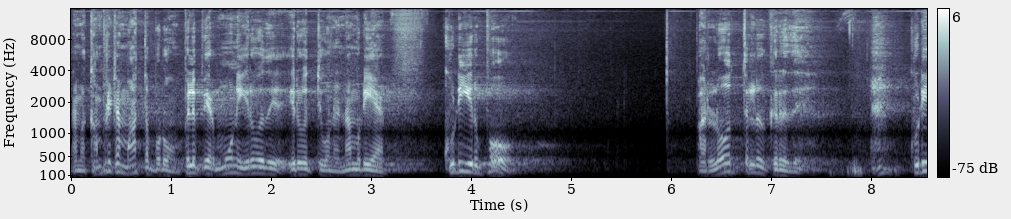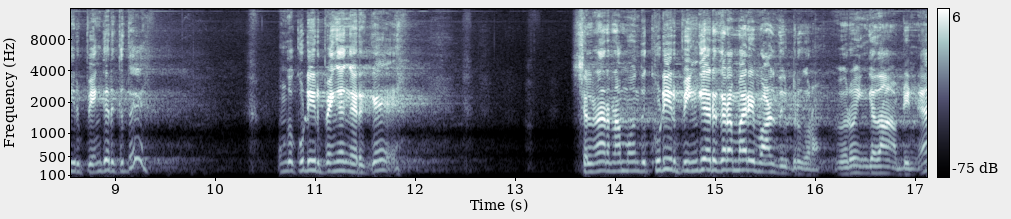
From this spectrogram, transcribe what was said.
நம்ம கம்ப்ளீட்டாக மாற்றப்படுவோம். பிலிப்பியர் மூணு இருபது இருபத்தி ஒன்று நம்முடைய குடியிருப்போ பரலோகத்தில் இருக்கிறது. குடியிருப்பு எங்கே இருக்குது? உங்கள் குடியிருப்பு எங்கெங்க இருக்கு? சில நேரம் நம்ம வந்து குடியிருப்பு இங்கே இருக்கிற மாதிரி வாழ்ந்துக்கிட்டு இருக்கிறோம். வெறும் இங்கே தான் அப்படின்னு.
